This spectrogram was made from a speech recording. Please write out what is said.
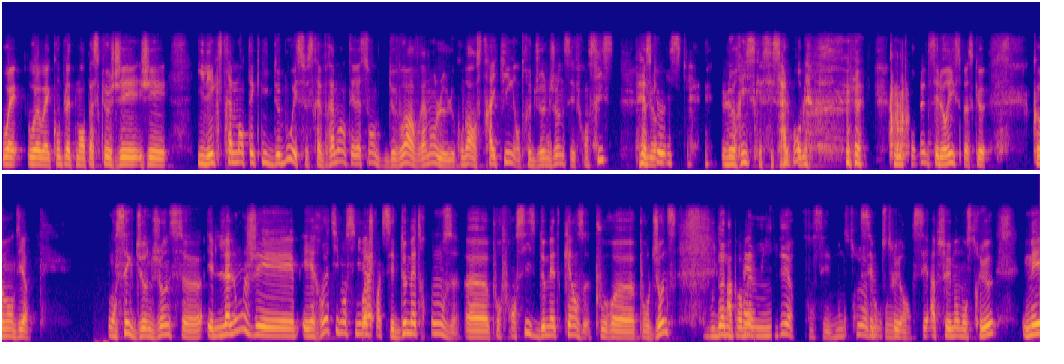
Ouais, ouais, ouais, complètement. Parce que j'ai, j'ai, il est extrêmement technique debout et ce serait vraiment intéressant de voir vraiment le, combat en striking entre John Jones et Francis. Parce le que risque. le risque, c'est ça le problème. le problème, c'est le risque parce que, comment dire, on sait que John Jones, euh, et la longe est, relativement similaire. Je crois que c'est 2m11 euh, pour Francis, 2m15 pour, euh, pour Jones. Ça vous donne quand même une idée. C'est monstrueux. C'est monstrueux. C'est absolument monstrueux. Mais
